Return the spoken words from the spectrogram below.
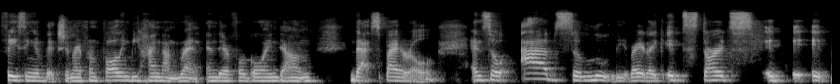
facing eviction, right? From falling behind on rent and therefore going down that spiral. And so, absolutely, right? Like it starts, it, it, it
